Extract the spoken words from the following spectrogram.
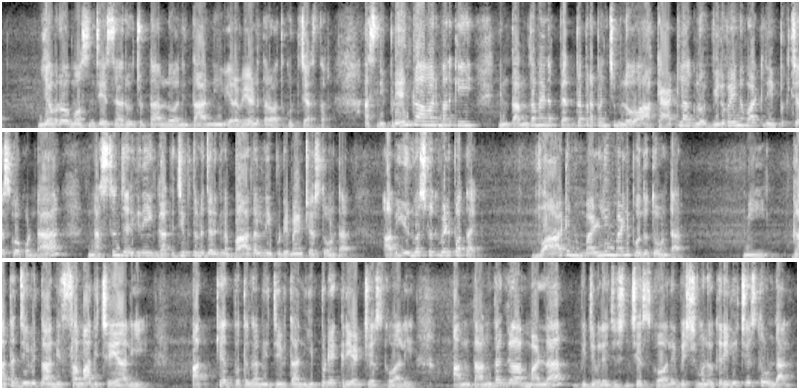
ఎవరో మోసం చేశారు చుట్టాల్లో అని దాన్ని ఇరవై ఏళ్ళ తర్వాత గుర్తు చేస్తారు. అసలు ఇప్పుడు ఏం కావాలి మనకి? ఇంత అందమైన పెద్ద ప్రపంచంలో ఆ క్యాటలాగ్లో విలువైన వాటిని ఎంపిక చేసుకోకుండా నష్టం జరిగిన గత జీవితంలో జరిగిన బాధల్ని ఇప్పుడు డిమాండ్ చేస్తూ ఉంటారు. అవి యూనివర్సిటీలోకి వెళ్ళిపోతాయి. వాటిని మళ్ళీ మళ్ళీ పొందుతూ ఉంటారు. మీ గత జీవితాన్ని సమాధి చేయాలి. అత్యద్భుతంగా మీ జీవితాన్ని ఇప్పుడే క్రియేట్ చేసుకోవాలి. అంత అందంగా మళ్ళా విజువలైజేషన్ చేసుకోవాలి. విశ్వంలోకి రిలీజ్ చేస్తూ ఉండాలి.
